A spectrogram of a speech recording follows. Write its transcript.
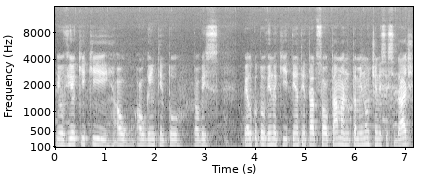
Eu vi aqui que alguém tentou, talvez pelo que eu tô vendo aqui, tenha tentado soltar, mas também não tinha necessidade.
